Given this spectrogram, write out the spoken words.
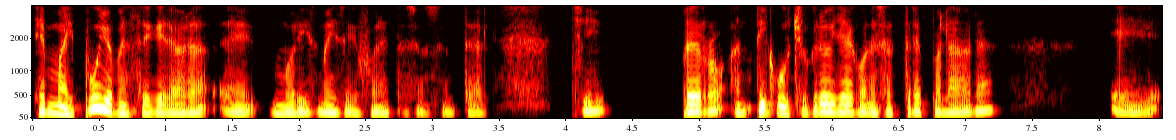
Es Maipú, yo pensé que era ahora, eh, me dice que fue en Estación Central. Chip, perro, anticucho. Creo que ya con esas tres palabras eh,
